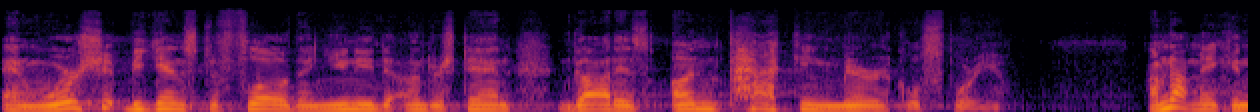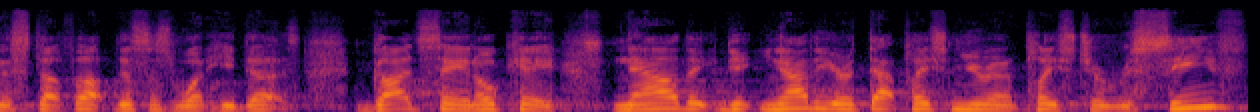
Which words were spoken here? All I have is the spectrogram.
and worship begins to flow, then you need to understand God is unpacking miracles for you. I'm not making this stuff up. This is what he does. God's saying, okay, now that, now that you're at that place and you're in a place to receive,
